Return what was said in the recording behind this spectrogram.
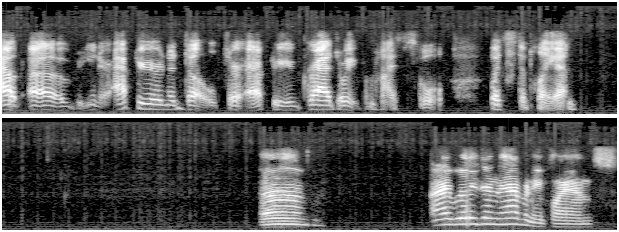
out of you know after you're an adult or after you graduate from high school? What's the plan? Um, I really didn't have any plans.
